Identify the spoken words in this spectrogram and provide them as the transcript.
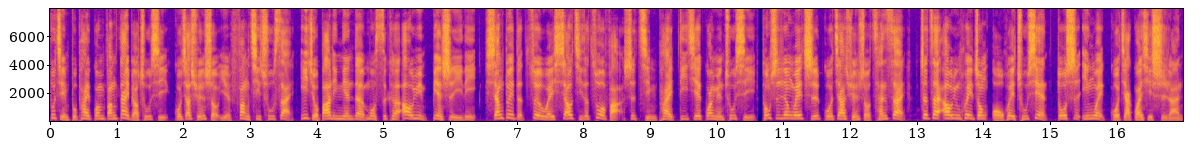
不仅不派官方代表出席，国家选手也放弃出赛。一九八零年的莫斯科奥运便是一例。相对的，最为消极的做法是仅派低阶官员出席，同时仍维持国家选手参赛。这在奥运会中偶会出现，多是因为国家关系使然。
